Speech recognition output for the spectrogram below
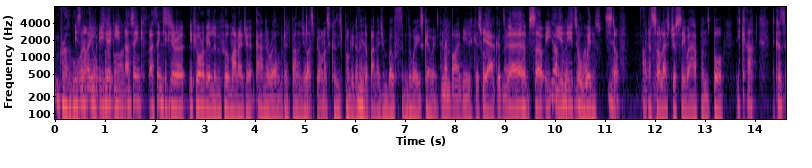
incredible. He's not. jobs he- so he- he- far. I think. I think this if you're a, if you want to be a Liverpool manager and a Real Madrid manager, let's be honest, because he's probably going to end up managing both of them the way he's going. And then Bayern Munich as well. Yeah. for good measure. Um, so you, You have you to need to to win players. Yeah, stuff, and so let's just see what happens. But he can't because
